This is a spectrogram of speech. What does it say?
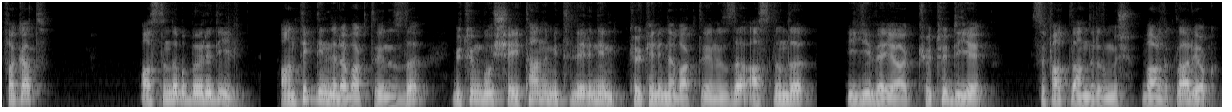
Fakat aslında bu böyle değil. Antik dinlere baktığınızda bütün bu şeytan mitlerinin kökenine baktığınızda aslında iyi veya kötü diye sıfatlandırılmış varlıklar yok.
